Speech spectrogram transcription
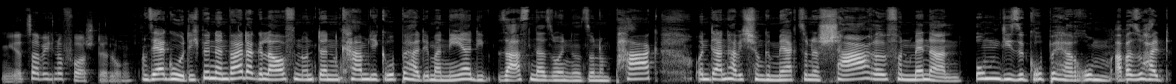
Jetzt habe ich eine Vorstellung. Sehr gut. Ich bin dann weitergelaufen und dann kam die Gruppe halt immer näher. Die saßen da so in so einem Park und dann habe ich schon gemerkt, so eine Schare von Männern um diese Gruppe herum. Aber so halt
